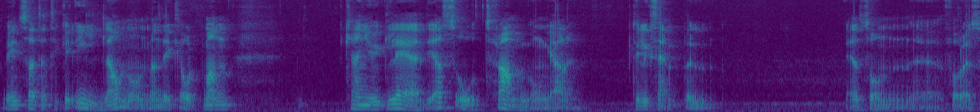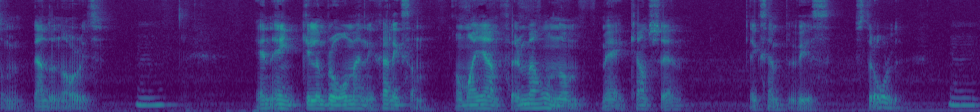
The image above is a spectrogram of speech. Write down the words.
Det är inte så att jag tycker illa om någon, men det är klart man kan ju glädjas åt framgångar. Till exempel en sån eh, förare som Lando Norris. Mm. En enkel och bra människa liksom. Om man jämför med honom med kanske exempelvis Stroll. Mm.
